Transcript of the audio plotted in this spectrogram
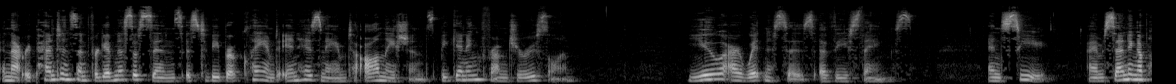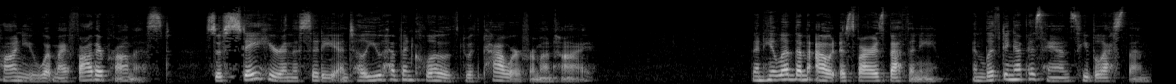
and that repentance and forgiveness of sins is to be proclaimed in his name to all nations, beginning from Jerusalem. You are witnesses of these things. And see, I am sending upon you what my Father promised. So stay here in the city until you have been clothed with power from on high. Then he led them out as far as Bethany, and lifting up his hands, he blessed them.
